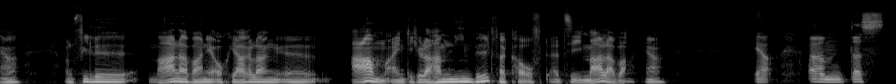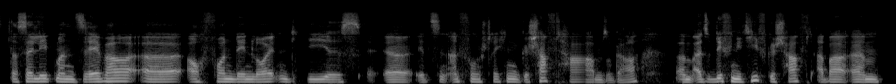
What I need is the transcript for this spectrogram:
Ja? Und viele Maler waren ja auch jahrelang äh, arm eigentlich oder haben nie ein Bild verkauft, als sie Maler waren, ja. Ja, ähm, das, das erlebt man selber äh, auch von den Leuten, die es äh, jetzt in Anführungsstrichen geschafft haben sogar. Ähm, also definitiv geschafft, aber ähm,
